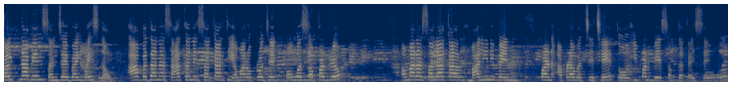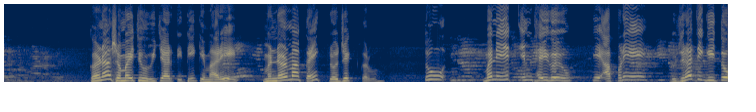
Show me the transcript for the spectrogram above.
કલ્પનાબેન, સંજયભાઈ વૈષ્ણવ. આ બધાના સાથ અને સહકારથી અમારો પ્રોજેક્ટ બહુ જ સફળ રહ્યો. અમારા સલાહકાર માલિનીબેન પણ આપણા વચ્ચે છે, તો એ પણ બે શબ્દ કહેશે. ઘણા સમયથી હું વિચારતી હતી કે મારે મંડળમાં કંઈક પ્રોજેક્ટ કરવો. તો મને એક એમ થઈ ગયું કે આપણે ગુજરાતી ગીતો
